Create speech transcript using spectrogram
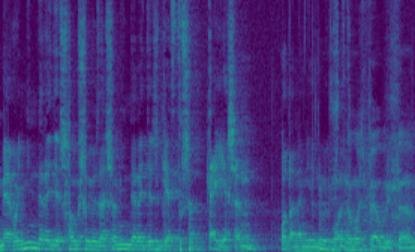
mert hogy minden egyes hangsúlyozása, minden egyes gesztusa teljesen oda nem illő volt. Most beugrik a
